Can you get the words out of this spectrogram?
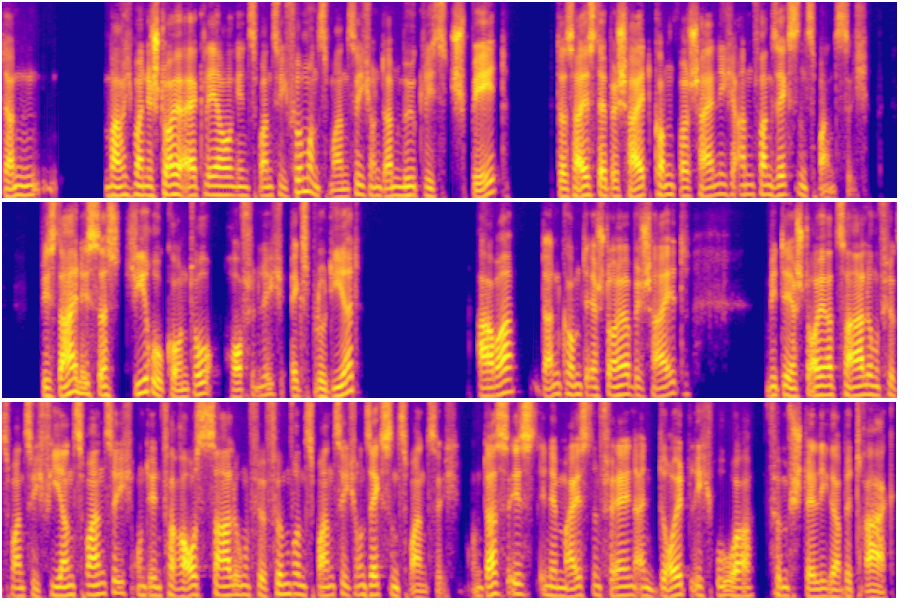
dann mache ich meine Steuererklärung in 2025 und dann möglichst spät. Das heißt, der Bescheid kommt wahrscheinlich Anfang 26. Bis dahin ist das Girokonto hoffentlich explodiert aber dann kommt der Steuerbescheid mit der Steuerzahlung für 2024 und den Vorauszahlungen für 25 und 26. Und das ist in den meisten Fällen ein deutlich hoher fünfstelliger Betrag.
